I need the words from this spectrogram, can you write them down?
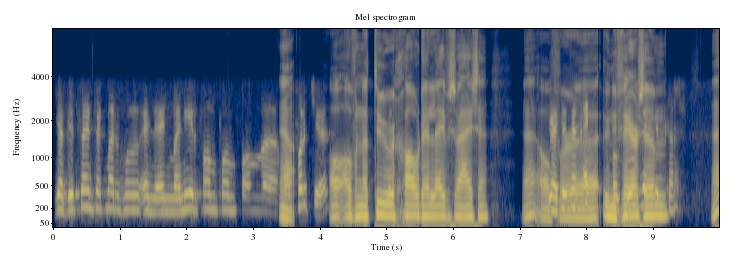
Ja, dit zijn zeg maar een, een manier van, van, van uh, Ja. offertje. O- over natuur, goden, levenswijze. Hè? Over eh, universum. Het gaat, Hè?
